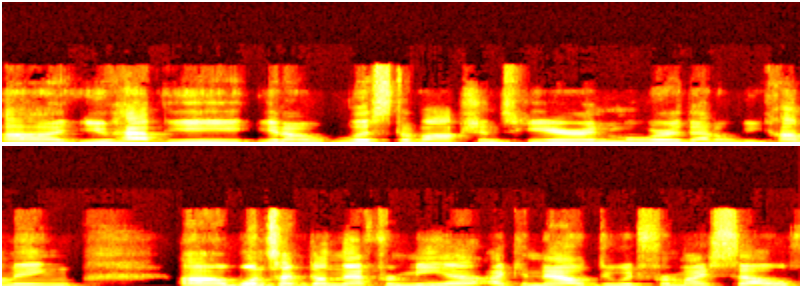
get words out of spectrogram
Uh, you have the you know list of options here and more that'll be coming. Uh, once I've done that for Mia, I can now do it for myself.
